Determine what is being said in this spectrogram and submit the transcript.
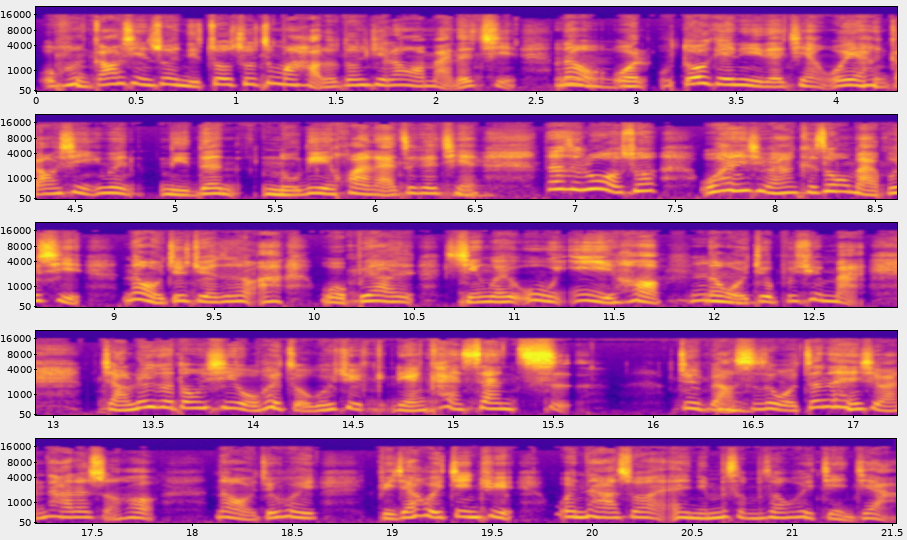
我很高兴说你做出这么好的东西让我买得起。那我多给你的钱，我也很高兴，因为你的努力换来这个钱。但是如果说我很喜欢，可是我买不起，那我就觉得说啊，我不要行为误意。哈，那我就不去买。假如一个东西，我会走过去连看三次。就表示我真的很喜欢他的时候，那我就会比较会进去问他说：“哎，你们什么时候会减价？”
